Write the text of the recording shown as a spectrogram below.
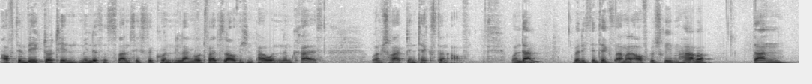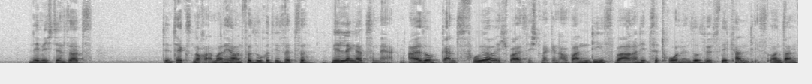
auf dem Weg dorthin mindestens 20 Sekunden lang, notfalls laufe ich ein paar Runden im Kreis und schreibe den Text dann auf. Und dann, wenn ich den Text einmal aufgeschrieben habe, dann nehme ich den Satz, den Text noch einmal her und versuche die Sätze mir länger zu merken. Also ganz früher, ich weiß nicht mehr genau wann dies, waren die Zitronen so süß wie Candies. Und dann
